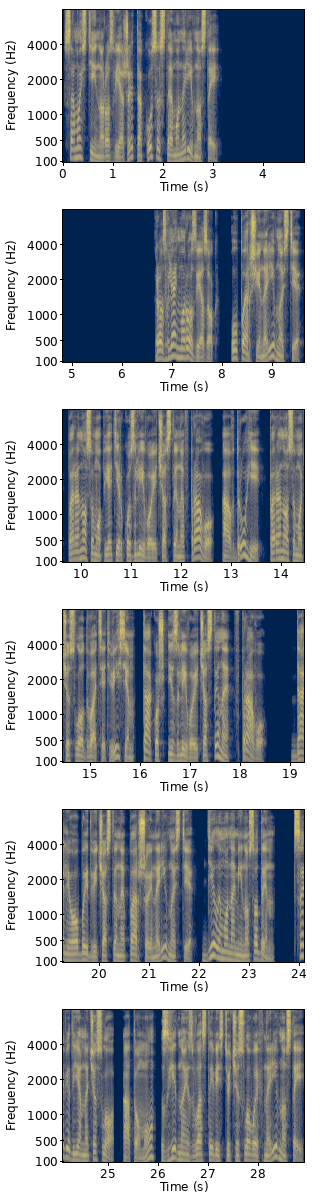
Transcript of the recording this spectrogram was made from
Самостійно розв'яжи таку систему нерівностей. Розгляньмо розв'язок. У першій нерівності переносимо п'ятірку з лівої частини вправу, а в другій переносимо число 28 також із лівої частини вправу. Далі обидві частини першої нерівності ділимо на мінус 1. Це від'ємне число, а тому, згідно із властивістю числових нерівностей,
